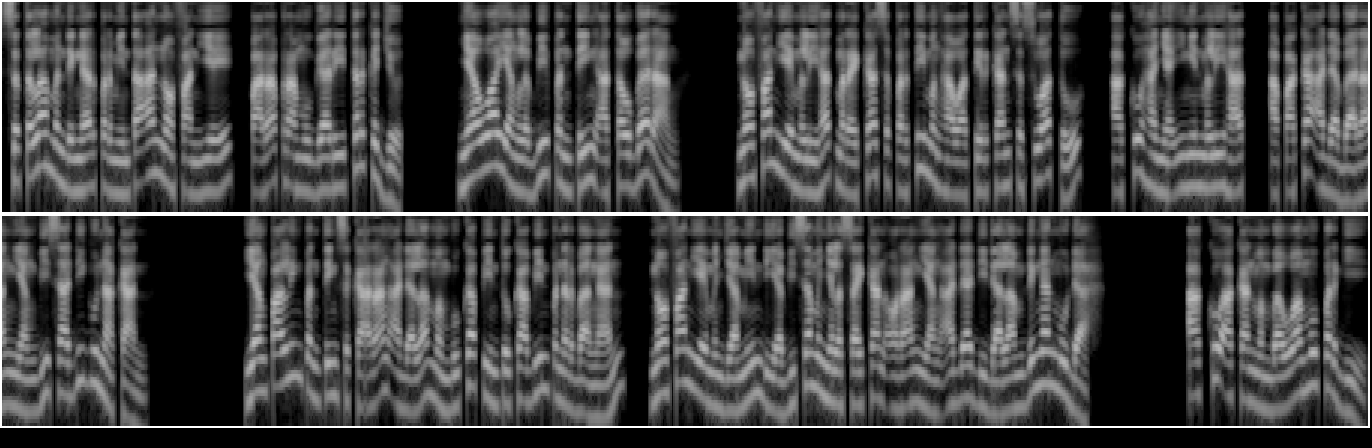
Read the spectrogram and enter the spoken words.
Setelah mendengar permintaan Novan Ye, para pramugari terkejut. Nyawa yang lebih penting atau barang. Novan Ye melihat mereka seperti mengkhawatirkan sesuatu, aku hanya ingin melihat, apakah ada barang yang bisa digunakan. Yang paling penting sekarang adalah membuka pintu kabin penerbangan, Novan Ye menjamin dia bisa menyelesaikan orang yang ada di dalam dengan mudah. Aku akan membawamu pergi.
